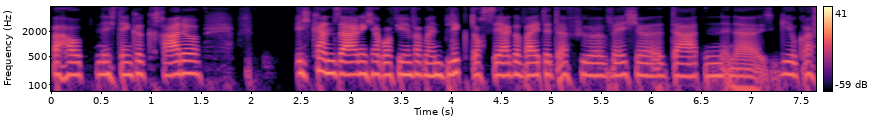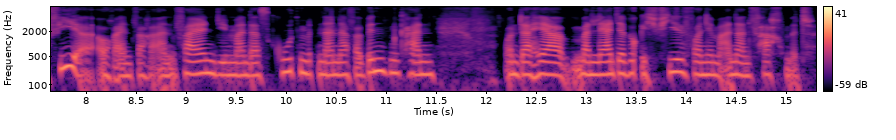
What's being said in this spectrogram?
behaupten. Ich denke gerade, ich kann sagen, ich habe auf jeden Fall meinen Blick doch sehr geweitet dafür, welche Daten in der Geografie auch einfach anfallen, wie man das gut miteinander verbinden kann. Und daher, man lernt ja wirklich viel von dem anderen Fach mit.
